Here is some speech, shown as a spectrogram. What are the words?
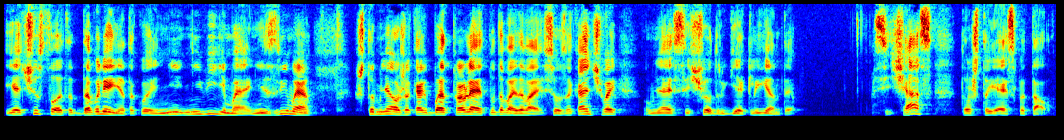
И я чувствовал это давление такое невидимое, незримое, что меня уже как бы отправляет, ну давай, давай, все, заканчивай, у меня есть еще другие клиенты. Сейчас то, что я испытал,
